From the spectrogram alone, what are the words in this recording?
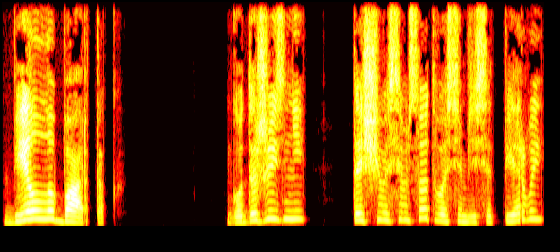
Белла Барток. Годы жизни 1881-1945.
